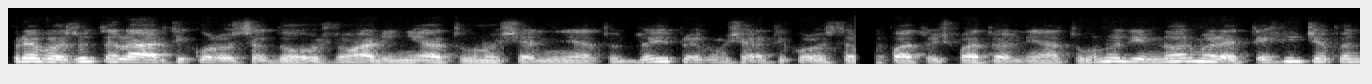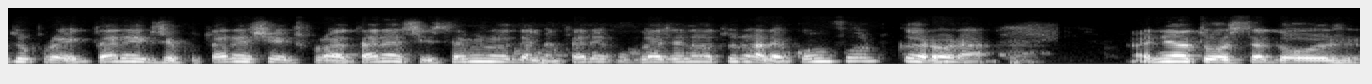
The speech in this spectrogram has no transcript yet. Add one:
prevăzută la articolul 129, aliniatul 1 și aliniatul 2, precum și articolul 144, aliniatul 1, din normele tehnice pentru proiectarea, executarea și exploatarea sistemelor de alimentare cu gaze naturale, conform cărora Aliniatul 120,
